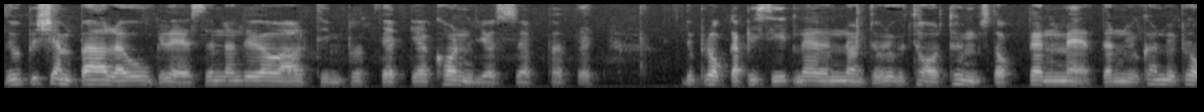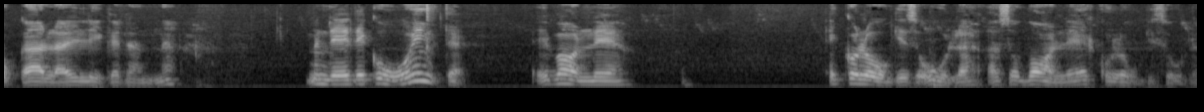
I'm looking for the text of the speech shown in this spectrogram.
Du bekämpar alla ogräsen du har allting perfekt. Du har konstgödsel perfekt. Du plockar precis när när du tar tumstocken, mäter, nu kan du plocka alla i likadana. Men det, det går inte i vanlig ekologisk odla, alltså vanlig ekologisk odla.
